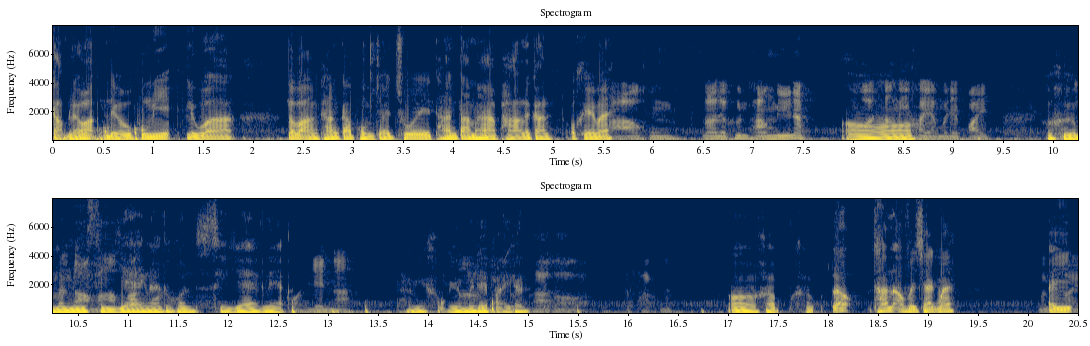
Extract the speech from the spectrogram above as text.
กลับแล้วอะเดี๋ยวพรุ่งนี้หรือว่าระหว่างทางกลับผมจะช่วยท่านตามหาพระแล้วกัน โอเคไหมข้าคงน่าจะขึ้นทางนี้นะเพอ๋อราะว่าทางนี้ข้ายังไม่ได้ไป ก็คือมันมีสี่แยกนะทุกคนสี่แยกเลยอะก่อนเย็นนะ ทางนี้เขายังไม่ได้ไปกัน ข้าก็จะพักนะ อ๋อครับครับ แล้วท่านเอาไฟแช็กไหมไม่ไอ้เป็นไร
